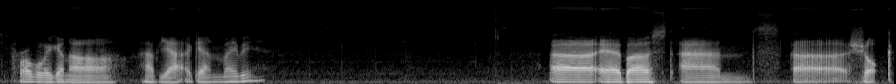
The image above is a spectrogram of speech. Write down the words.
It's probably gonna have Yat again, maybe. Uh, airburst and uh, shock.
